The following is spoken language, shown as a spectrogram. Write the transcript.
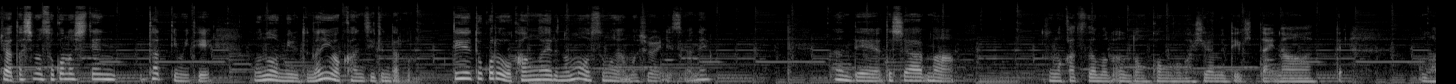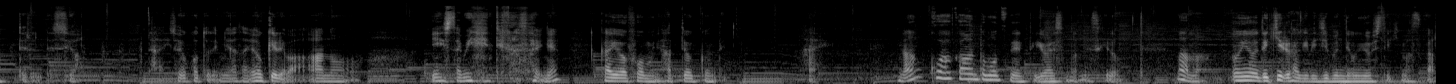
じゃあ私もそこの視点立ってみてものを見ると何を感じるんだろうっていうところを考えるのもすごい面白いんですよね。なんで私はまあその活動もどんどん今後は広めていきたいなって思ってるんですよ。はい、ということで皆さんよければあのインスタ見に行ってくださいね。概要フォームに貼っておくんで、はい、何個アカウント持つねんって言われそうなんですけど。まあまあ運用できる限り自分で運用していきますが。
